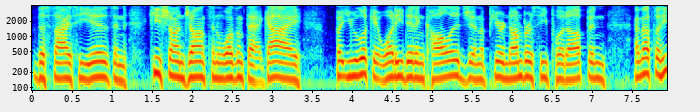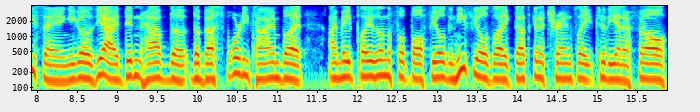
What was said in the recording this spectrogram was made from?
the size he is and KeeSean Johnson wasn't that guy, but you look at what he did in college and the pure numbers he put up and and that's what he's saying. He goes, "Yeah, I didn't have the the best 40 time, but I made plays on the football field, and he feels like that's going to translate to the NFL.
